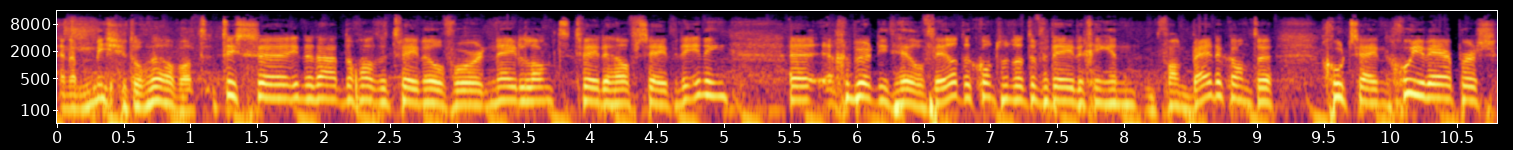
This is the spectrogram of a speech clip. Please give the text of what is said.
en dan mis je toch wel wat. Het is eh, inderdaad nog altijd 2-0 voor Nederland. Tweede helft, zevende inning. Eh, er gebeurt niet heel veel. Dat komt omdat de verdedigingen van beide kanten goed zijn. Goede werpers.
